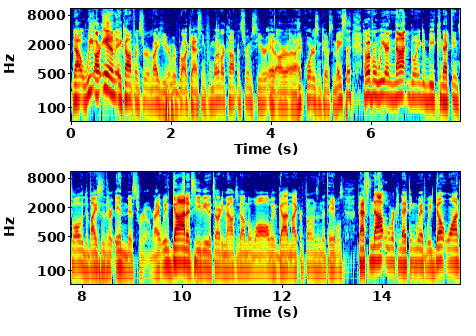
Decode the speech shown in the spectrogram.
Now, we are in a conference room right here. We're broadcasting from one of our conference rooms here at our uh, headquarters in Costa Mesa. However, we are not going to be connecting to all the devices that are in this room, right? We've got a TV that's already mounted on the wall, we've got microphones in the tables. That's not what we're connecting with. We don't want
